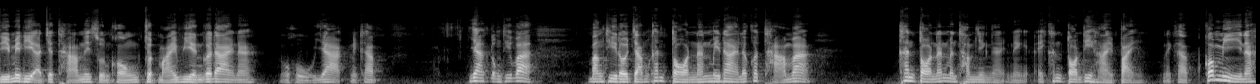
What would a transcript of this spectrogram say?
ดีไม่ดีอาจจะถามในส่วนของจดหมายเวียนก็ได้นะโอ้โหยากนะครับ ยากตรงที่ว่าบางทีเราจำขั้นตอนนั้นไม่ได้ แล้วก็ถามว่าขั้นตอนนั้นมันทำยังไงเนี่ยไอ้ขั้นตอนที่หายไปนะครับ ก็มีนะ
